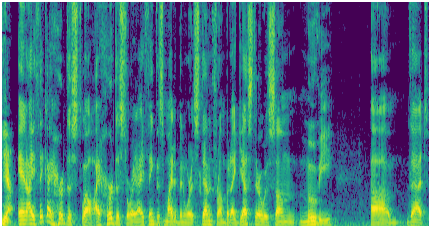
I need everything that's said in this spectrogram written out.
Yeah. And I think I heard this. Well, I heard the story, and I think this might have been where it stemmed from. But I guess there was some movie um, that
